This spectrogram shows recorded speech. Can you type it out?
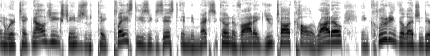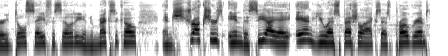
and where technology exchanges would take place. These exist in New Mexico, Nevada, Utah, Colorado, including the legendary Dulce facility in New Mexico. And structures in the CIA and U.S. Special Access programs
